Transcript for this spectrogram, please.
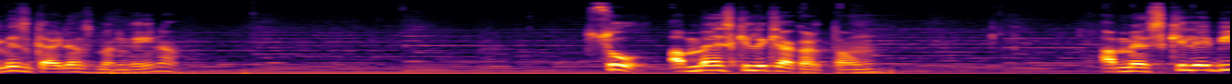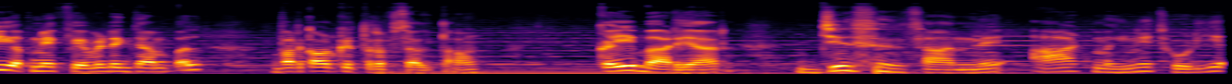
मिस गाइडेंस बन गई ना। सो so, अब मैं इसके लिए क्या करता हूँ? अब मैं इसके लिए भी अपने फेवरेट एग्ज़ाम्पल वर्कआउट की तरफ़ चलता हूँ। कई बार यार जिस इंसान ने आठ महीने छोड़िए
